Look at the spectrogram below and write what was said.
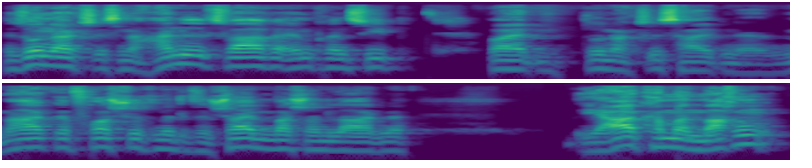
Sonax ist eine Handelsware im Prinzip, weil Sonax ist halt eine Marke, Frostschutzmittel für Scheibenwaschanlage. Ja, kann man machen.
